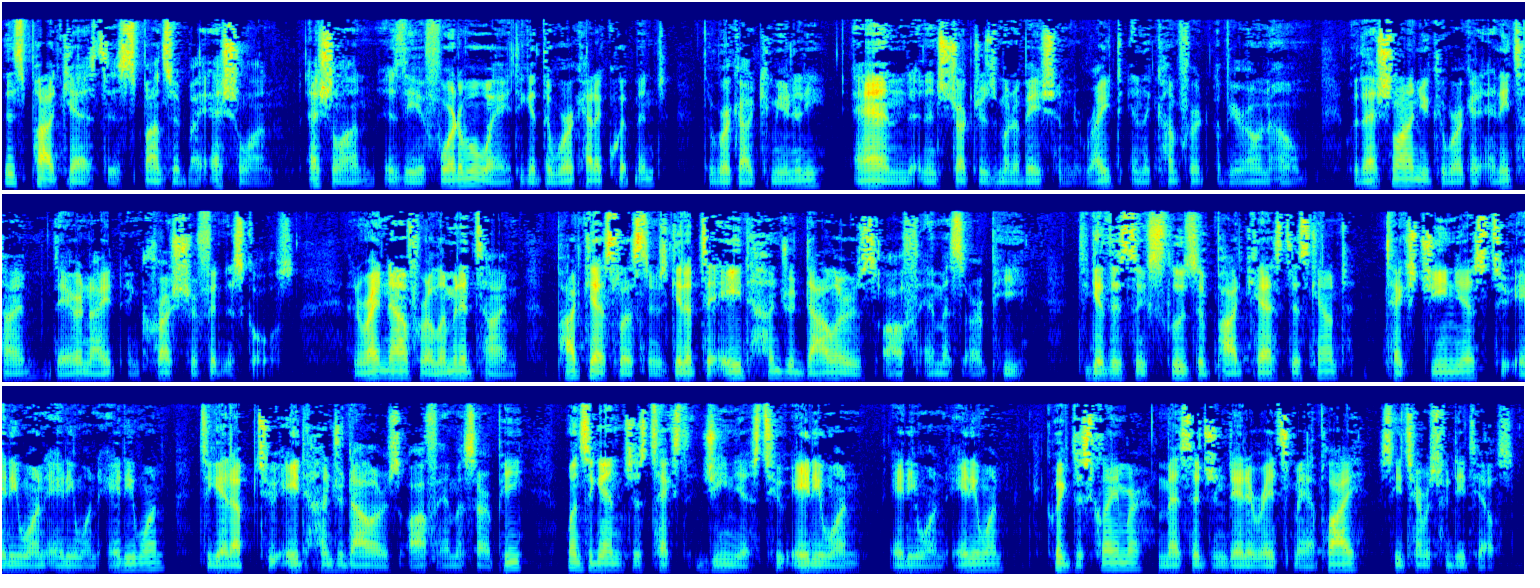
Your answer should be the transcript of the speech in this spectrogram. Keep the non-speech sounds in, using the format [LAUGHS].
This podcast is sponsored by Echelon. Echelon is the affordable way to get the workout equipment, the workout community, and an instructor's motivation right in the comfort of your own home. With Echelon, you can work at any time, day or night, and crush your fitness goals. And right now, for a limited time, podcast listeners get up to $800 off MSRP. To get this exclusive podcast discount, text Genius to 818181 to get up to $800 off MSRP. Once again, just text Genius to 818181. Quick disclaimer, message and data rates may apply. See terms for details.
